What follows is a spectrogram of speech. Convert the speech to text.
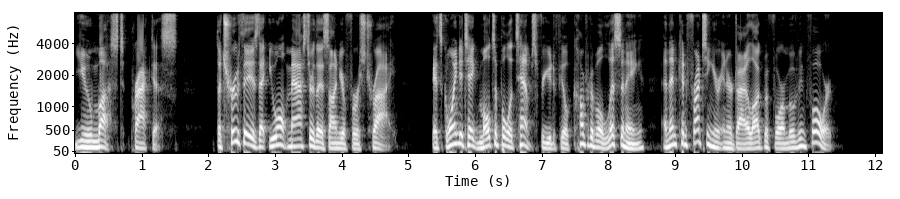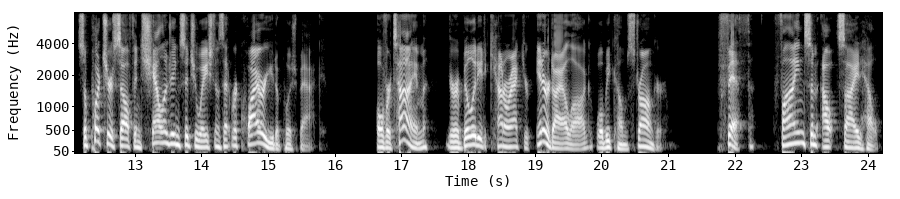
you must practice. The truth is that you won't master this on your first try. It's going to take multiple attempts for you to feel comfortable listening and then confronting your inner dialogue before moving forward. So put yourself in challenging situations that require you to push back. Over time, your ability to counteract your inner dialogue will become stronger. Fifth, find some outside help.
